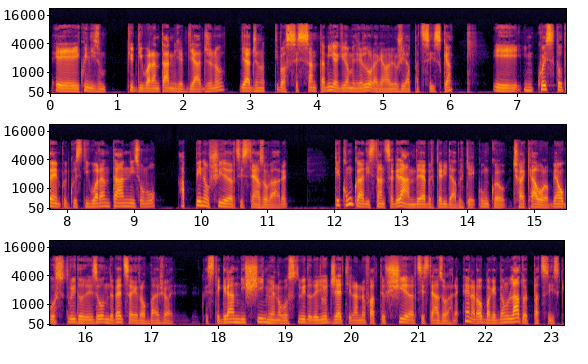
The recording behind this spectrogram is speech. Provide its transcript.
e quindi sono più di 40 anni che viaggiano, viaggiano tipo a 60.000 km all'ora che è una velocità pazzesca e in questo tempo, in questi 40 anni sono appena uscite dal sistema solare che comunque è una distanza grande, eh, per carità, perché comunque, cioè, cavolo, abbiamo costruito delle sonde, pensa che roba, cioè, queste grandi scimmie hanno costruito degli oggetti e l'hanno fatte uscire dal sistema solare. È una roba che da un lato è pazzesca,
